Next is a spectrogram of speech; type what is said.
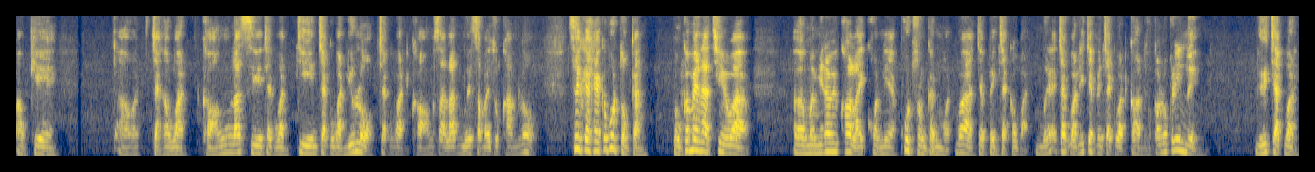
โอเคเอาจักรวรรดิของรัสเซียจักรวรรดิจีนจักรวรรดิยุโรปจักรวรรดิของสหรัฐเหมือนสมัยสงครามโลก ซึ่งใครๆก็พูดตรงกัน ผมก็ไม่น่าเชื่อว่าเออมันมีนักวิเคราะห์หลายคนเนี่ยพูดตรงกันหมดว่าจะเป็นจักรวรรดิเหมือนจักรวรรดิที่จะเป็นจักรวรรดิก่อนสงครามโลกครั้งที่หนึ่งหรือจักรวรรดิ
